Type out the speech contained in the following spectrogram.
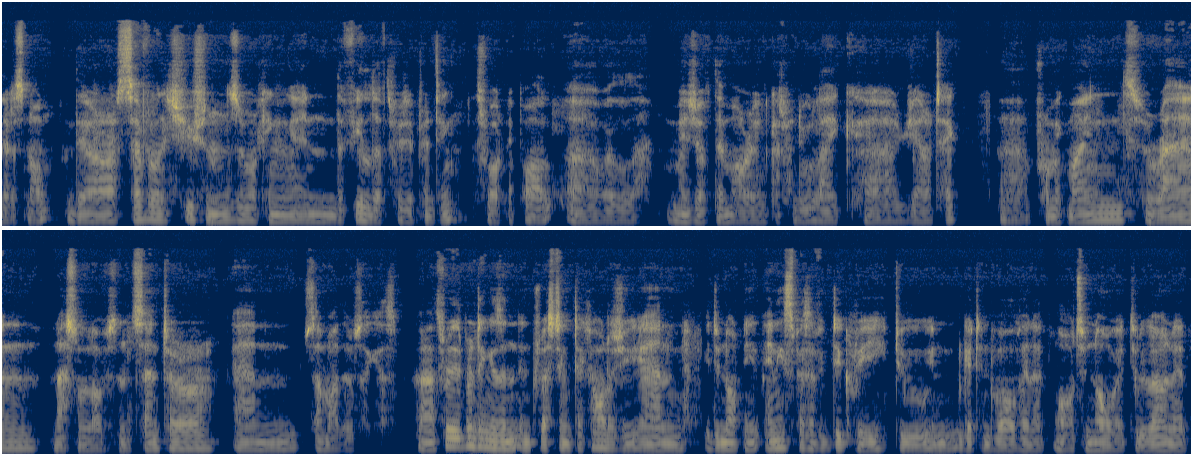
let us know. There are several institutions working in the field of 3D printing throughout Nepal. Uh, well, major of them are in Kathmandu, like uh, Genotech, uh, Promic Minds, RAN, National Innovation Center, and some others, I guess. Uh, 3D printing is an interesting technology and you do not need any specific degree to in, get involved in it or to know it, to learn it.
